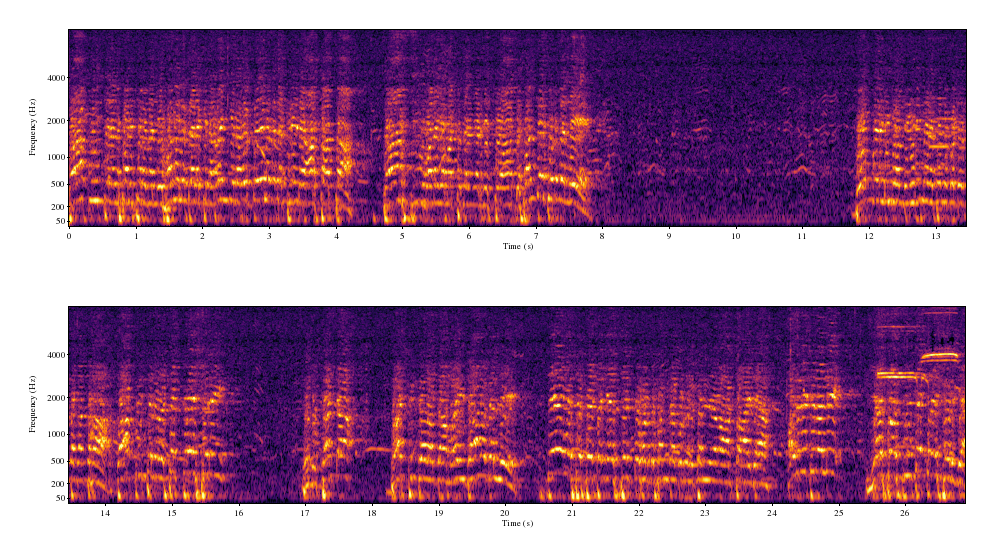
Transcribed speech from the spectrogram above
ಬಾಕುಂಚನ ಪರಿಸರದಲ್ಲಿ ಹೊನಲು ಬೆಳಕಿನ ರಂಗಿನ ಒದ್ದೋಲಗದ ಕ್ರೀಡೆ ಆಗ್ತಾ ಜಾಸ್ತಿ ವಲಯ ಮಟ್ಟದಲ್ಲಿ ನಡೆದಿತ್ತು. ಆದ ಪಂದ್ಯಕೂಟದಲ್ಲಿ ಬೆಂಗಳೂರಿಗೆ ಒಂದು ಹಿರಿಮೆಯನ್ನು ತಂದುಕೊಟ್ಟಿರ್ತಕ್ಕಂತಹ ಚಕ್ರೇಶ್ವರಿ ಒಂದು ತಂಡ ಬಾಟಿಗಾರದ ಮೈದಾನದಲ್ಲಿ ಸೇವಸಪೇಟೆಗೆ ಸೆಟ್ಟು ಹೊರತು ಬಂದ ಕೊಡಲು ಕಲ್ಯಾಣ ಆಗ್ತಾ ಇದೆ. ಅದೇ ನಿಟ್ಟಿನಲ್ಲಿ ಎಸ್ ಎಸ್ ವೆಂಕಟೇಶ್ವರಿಗೆ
